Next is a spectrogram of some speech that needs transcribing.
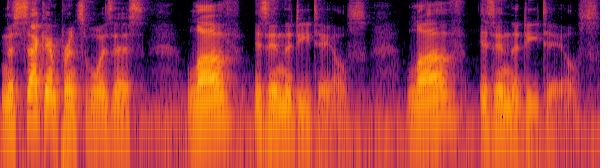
And the second principle is this love is in the details. Love is in the details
